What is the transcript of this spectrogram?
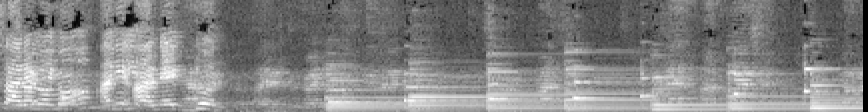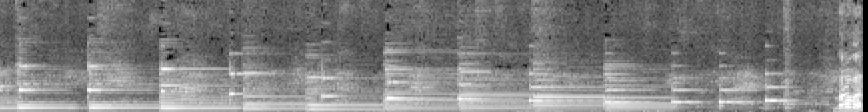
सारेगम आणि अनेक धन. बरोबर.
